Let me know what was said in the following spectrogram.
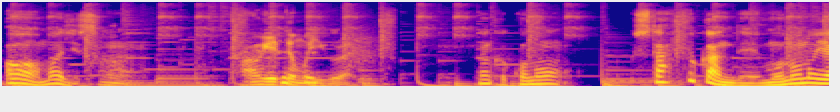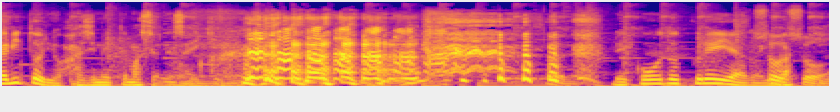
ば。ああ、マジっすか。うん。あげてもいいぐらい。なんかこのスタッフ間で物のやり取りを始めてますよね、最近。レコードプレイヤーが岩手そ。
